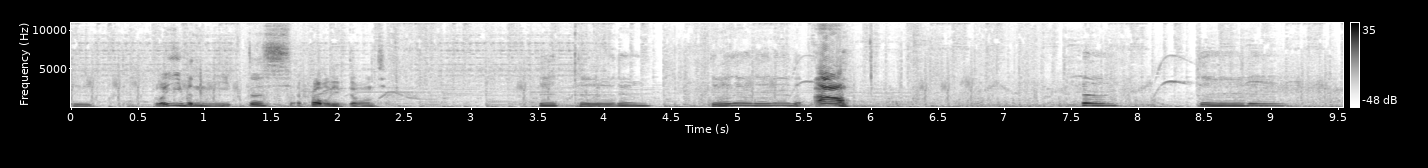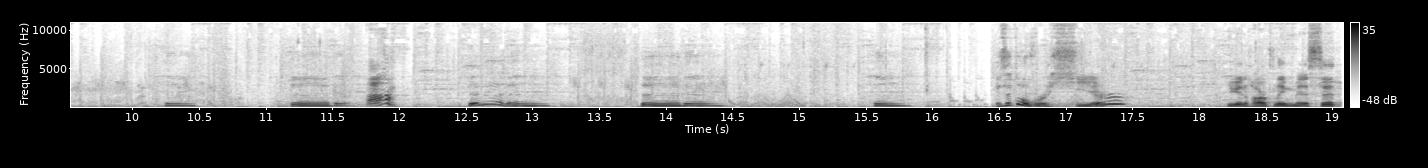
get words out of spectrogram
Do I even need this? I probably don't. Ow! Ah! Is it over here? You can hardly miss it?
